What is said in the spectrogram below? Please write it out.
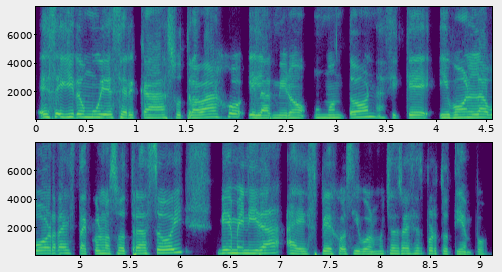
He seguido muy de cerca su trabajo y la admiro un montón. Así que Ivonne Laborda está con nosotras hoy. Bienvenida a Espejos, Ivonne. Muchas gracias por tu tiempo.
